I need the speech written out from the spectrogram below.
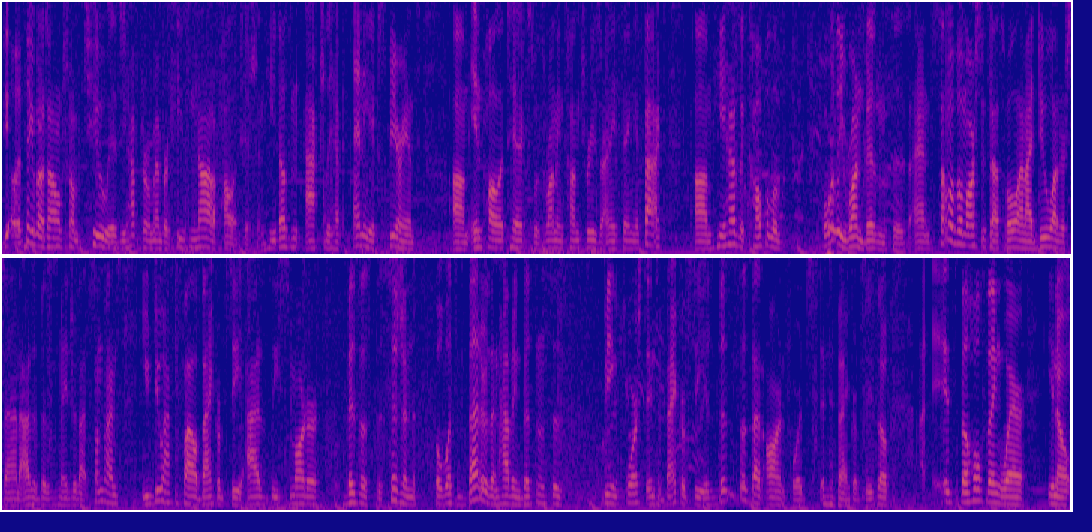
the other thing about Donald Trump, too, is you have to remember he's not a politician. He doesn't actually have any experience um, in politics, with running countries, or anything. In fact, um, he has a couple of poorly run businesses and some of them are successful and I do understand as a business major that sometimes you do have to file bankruptcy as the smarter business decision but what's better than having businesses being forced into bankruptcy is businesses that aren't forced into bankruptcy. So uh, it's the whole thing where, you know,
